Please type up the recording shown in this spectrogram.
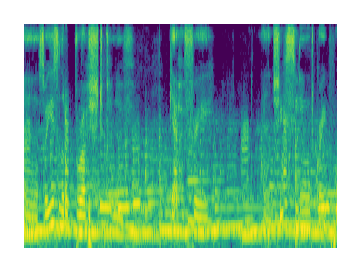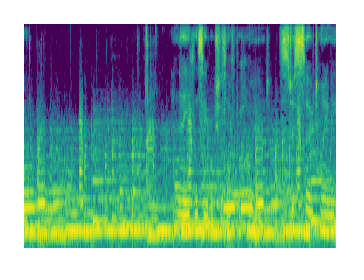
Uh, so I used a little brush to kind of get her free and she seemed grateful. And there you can see what she's left behind. It's just so tiny.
